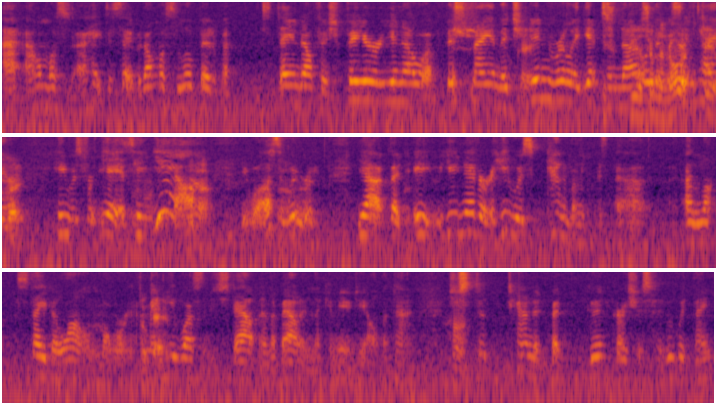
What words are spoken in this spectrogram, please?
I I almost, I hate to say it, but almost a little bit of a standoffish fear, you know, of this man that you Okay. didn't really get He's- to he know. was from that the in north too, town. right? He was from, yes, he, Mhm. yeah, Yeah. he was. We were, yeah, but he, you never, he was kind of a, uh, a lo- stayed alone more. I mean, Okay. he wasn't just out and about in the community all the time. Huh. Just to kind of, but good gracious, who would think,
